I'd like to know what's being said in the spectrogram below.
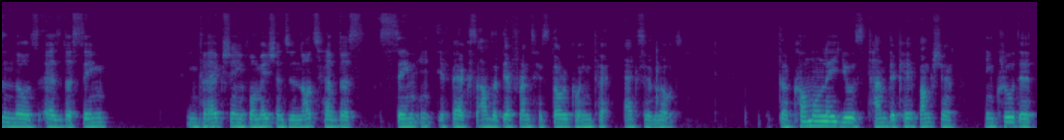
nodes as the same interaction information do not have the same effects on the different historical interactive nodes. The commonly used time decay function include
